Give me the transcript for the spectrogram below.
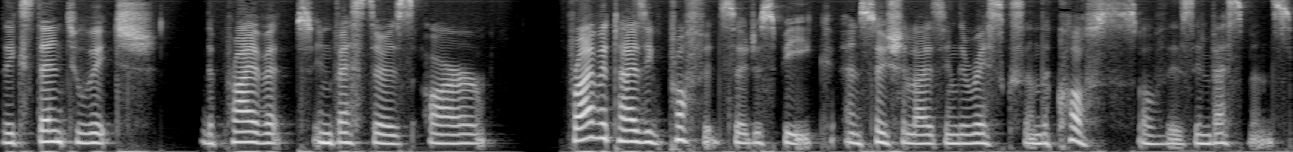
the extent to which the private investors are privatizing profits, so to speak, and socializing the risks and the costs of these investments.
